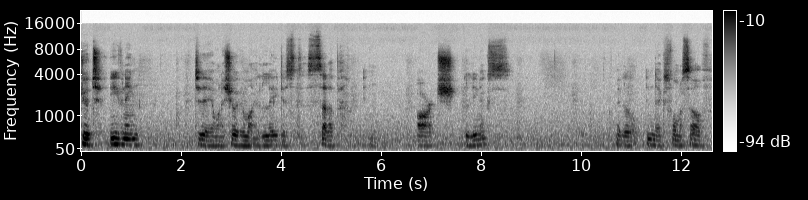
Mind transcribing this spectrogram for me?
Good evening. Today I want to show you my latest setup in Arch Linux. Made a little index for myself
